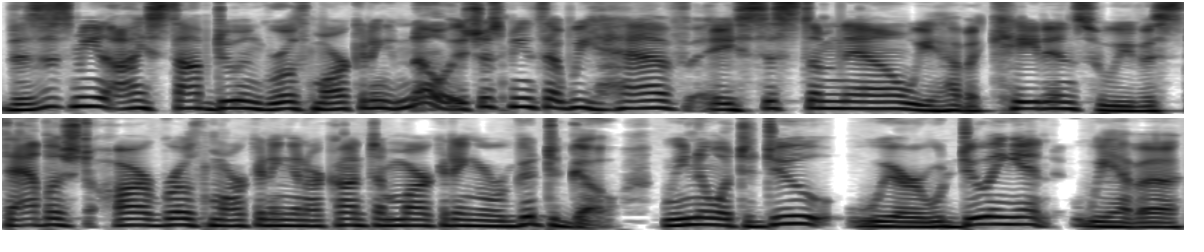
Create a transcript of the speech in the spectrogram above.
Does this mean I stop doing growth marketing? No, it just means that we have a system now, we have a cadence, we've established our growth marketing and our content marketing, we're good to go. We know what to do, we're doing it, we have a,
